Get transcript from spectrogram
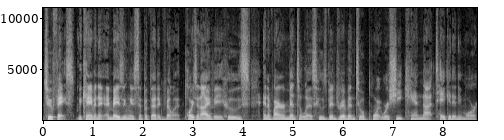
Two Face became an amazingly sympathetic villain. Poison Ivy, who's an environmentalist who's been driven to a point where she cannot take it anymore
